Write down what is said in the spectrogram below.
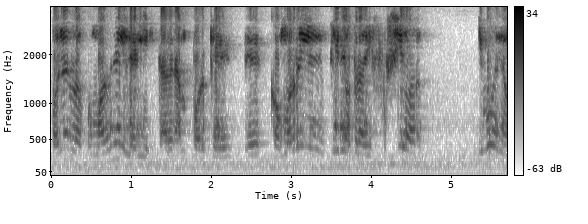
ponerlo como reel en Instagram, porque eh, como reel tiene otra difusión. Y bueno,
